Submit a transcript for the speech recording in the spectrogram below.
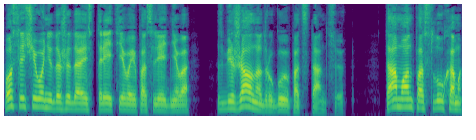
после чего, не дожидаясь третьего и последнего, сбежал на другую подстанцию. Там он, по слухам,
